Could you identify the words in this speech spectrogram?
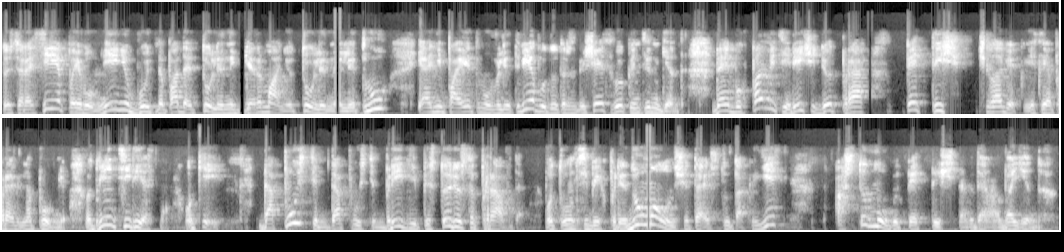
то есть Россия, по его мнению, будет нападать то ли на Германию, то ли на Литву, и они поэтому в Литве будут размещать свой контингент. Дай бог памяти, речь идет про 5 тысяч человек, если я правильно помню. Вот мне интересно, окей, допустим, допустим, бредни Писториуса правда. Вот он себе их придумал, он считает, что так и есть. А что могут 5 тысяч тогда военных,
